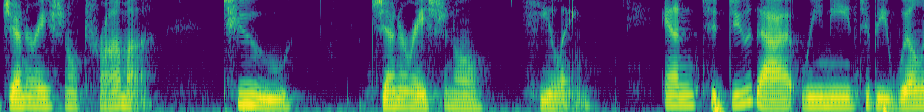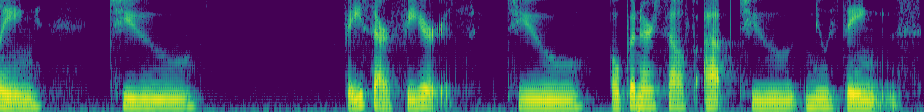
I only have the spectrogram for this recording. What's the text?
generational trauma, to generational healing. And to do that, we need to be willing to face our fears, to open ourselves up to new things,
